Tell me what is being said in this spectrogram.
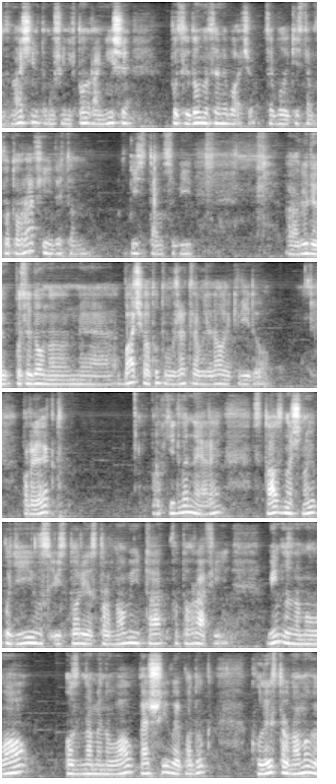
значення, тому що ніхто раніше послідовно це не бачив. Це були якісь там фотографії, десь там якісь там собі люди послідовно не бачили, а тут вже це виглядало як відео. Проєкт Прохід Венери став значною подією в історії астрономії та фотографії. Він ознаменував, ознаменував перший випадок, коли астрономи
